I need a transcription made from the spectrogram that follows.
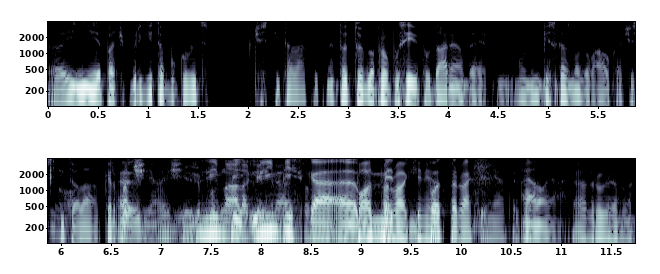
Eh, In ji je pač Brigita Bukovic čestitala. Tudi, ne. to, to je bilo prav posebej poudarjeno, da je olimpijska zmagovalka čestitala. Ker pač, ja, veš, je, že Limpi, poznala, kaj olimpijska eh, Podprvakinja. Podprvakinja. tako. ja, no, ja. Ja, druga je bila.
